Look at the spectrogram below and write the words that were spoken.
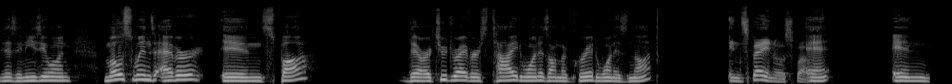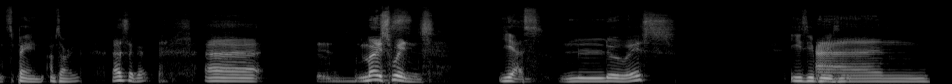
this is an easy one. Most wins ever in Spa. There are two drivers tied. One is on the grid. One is not. In Spain or Spa? And in Spain, I'm sorry. That's okay. Uh, most wins, Yes, Lewis easy breezy. and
